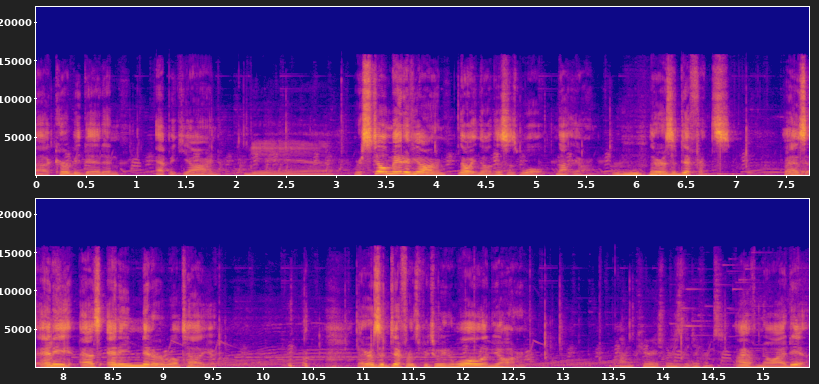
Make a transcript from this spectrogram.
uh, Kirby did in Epic Yarn. Yeah. We're still made of yarn. No, wait, no, this is wool, not yarn. there is a difference, as any as any knitter will tell you. there is a difference between wool and yarn. I'm curious, what is the difference? I have no idea.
